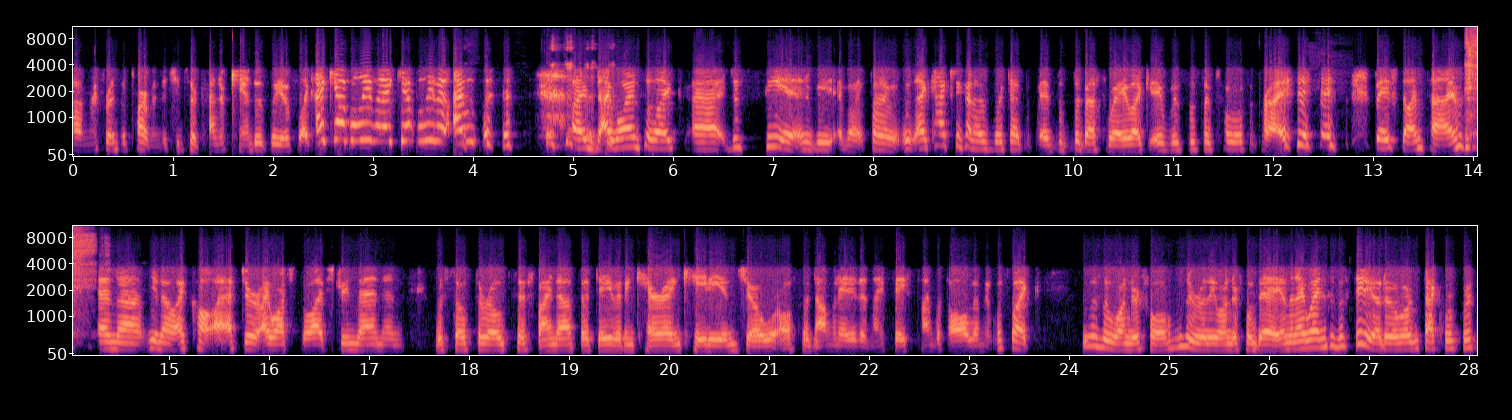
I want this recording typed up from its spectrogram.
uh, my friend's apartment that she took kind of candidly of like, "I can't believe it! I can't believe it!" I was. I, I wanted to like uh, just see it and be, but, but it was, I actually kind of worked out the, the best way. Like it was just a total surprise based on time. And uh, you know, I call after I watched the live stream then and was so thrilled to find out that David and Kara and Katie and Joe were also nominated, and I FaceTime with all of them. It was like it was a wonderful, it was a really wonderful day. And then I went into the studio to work back work with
